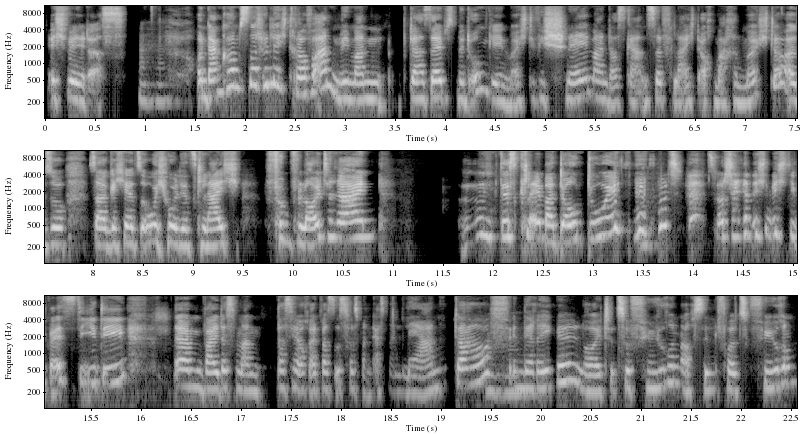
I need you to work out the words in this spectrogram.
ich will das. Mhm. Und dann kommt es natürlich darauf an, wie man da selbst mit umgehen möchte, wie schnell man das Ganze vielleicht auch machen möchte. Also sage ich jetzt, oh, ich hole jetzt gleich fünf Leute rein. Mm, Disclaimer, don't do it. das ist wahrscheinlich nicht die beste Idee, ähm, weil das man, das ja auch etwas ist, was man erstmal lernen darf, mhm. in der Regel, Leute zu führen, auch sinnvoll zu führen.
